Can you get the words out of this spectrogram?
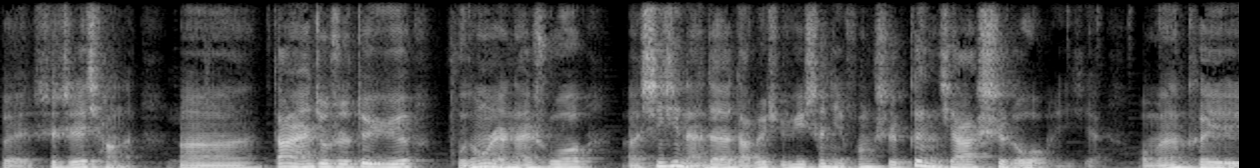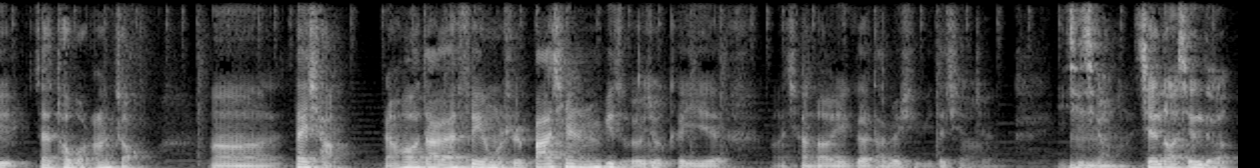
对，是直接抢的。嗯、当然就是对于普通人来说，呃，新西兰的 WHV 申请方式更加适合我们一些。我们可以在淘宝上找，嗯、代抢，然后大概费用是八千人民币左右就可以，呃，抢到一个 WHV 的签证。一起抢，嗯先到先得。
